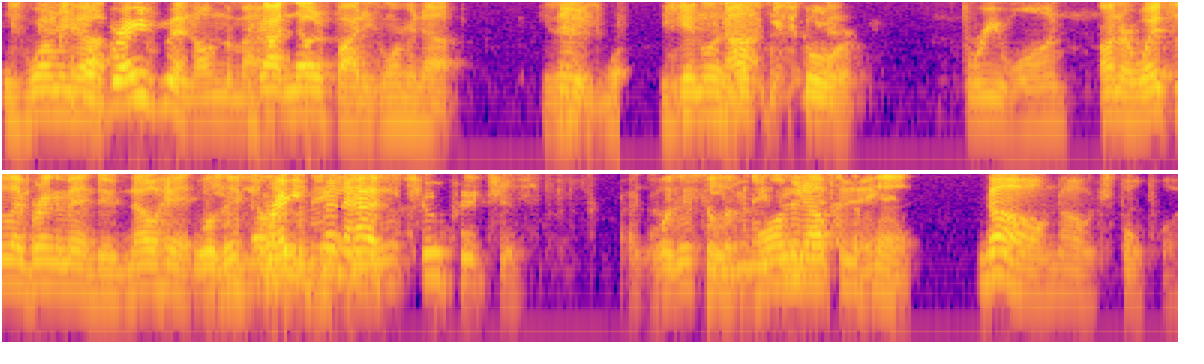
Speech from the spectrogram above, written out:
He's warming Still up. Graveman on the He mound. got notified. He's warming up. He's in, he's, he's getting he's not- What's the score? three one. Hunter, wait till they bring him in, dude. No hit. Well, this no- Graveman the- has two pitches. Right now. This he's eliminate warming the up in the pen. No, no, it's full play.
